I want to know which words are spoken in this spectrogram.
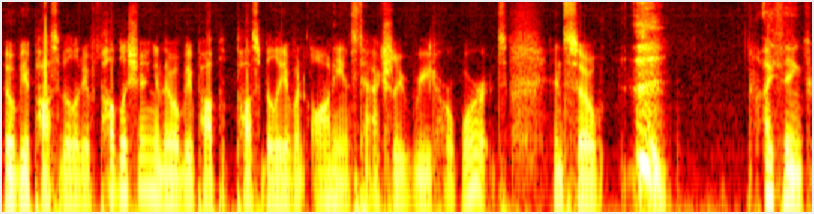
there will be a possibility of publishing and there will be a possibility of an audience to actually read her words. And so I think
